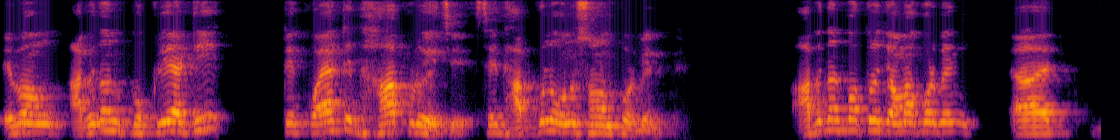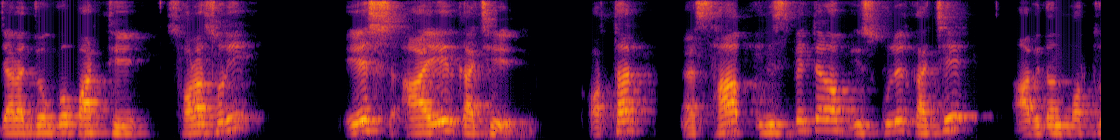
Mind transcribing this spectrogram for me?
এবং আবেদন প্রক্রিয়াটিতে কয়েকটি ধাপ রয়েছে, সেই ধাপগুলো অনুসরণ করবেন। আবেদনপত্র জমা করবেন যারা যোগ্য প্রার্থী, সরাসরি এস এর কাছে, অর্থাৎ সাব ইন্সপেক্টর অফ স্কুলের কাছে আবেদনপত্র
